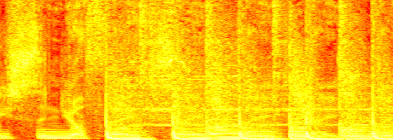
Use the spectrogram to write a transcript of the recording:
face, in your face.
